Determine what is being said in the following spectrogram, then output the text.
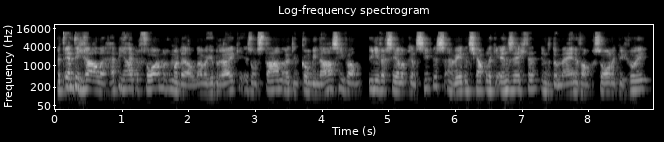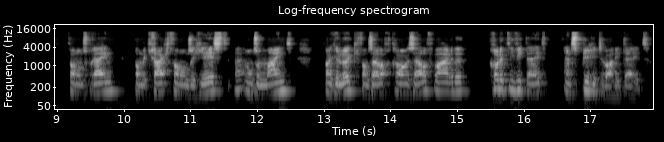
Het integrale Happy High Performer model dat we gebruiken is ontstaan uit een combinatie van universele principes en wetenschappelijke inzichten in de domeinen van persoonlijke groei, van ons brein, van de kracht van onze geest, onze mind, van geluk, van zelfvertrouwen, zelfwaarde, productiviteit en spiritualiteit.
